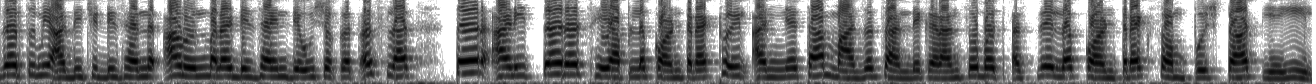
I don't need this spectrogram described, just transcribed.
जर तुम्ही आधीची डिझायनर आणून मला डिझाईन देऊ शकत असलात तर आणि तरच हे आपलं कॉन्ट्रॅक्ट होईल. अन्यथा माझं चांदेकरांसोबत असलेलं कॉन्ट्रॅक्ट संपुष्टात येईल.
